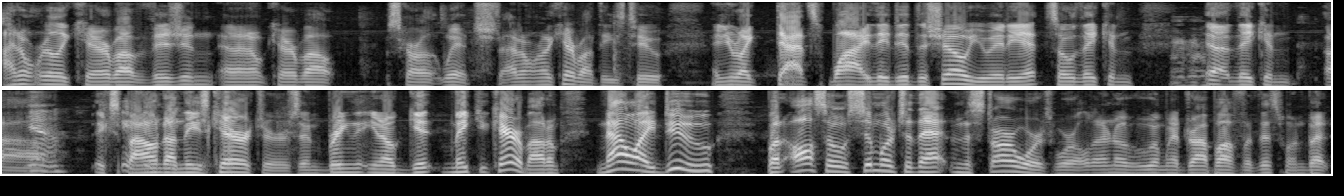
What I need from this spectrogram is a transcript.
I don't really care about Vision and I don't care about Scarlet Witch. I don't really care about these two. And you're like, that's why they did the show, you idiot. So they can, Mhm. uh, they can uh, Yeah. expound on these characters and bring the, you know, get make you care about them. Now I do, but also similar to that in the Star Wars world. I don't know who I'm going to drop off with this one, but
